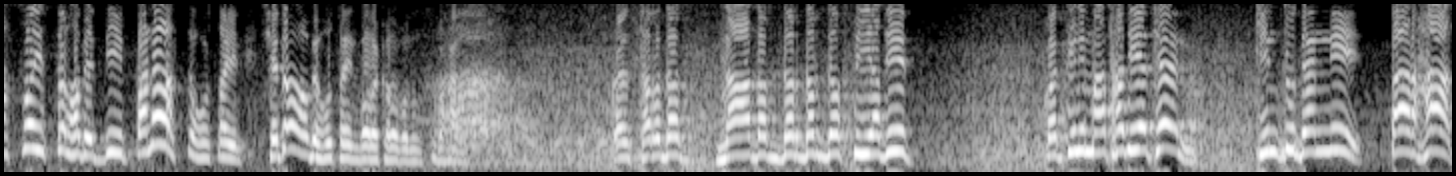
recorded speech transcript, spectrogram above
আশ্রয়স্থল হবে দ্বীপ পানা আসতে হোসাইন, সেটাও হবে হোসাইন, বড় করে বলুন সুবহান কয় সরদদ না দর দর দস্তি ইয়াজিদ তিনি মাথা দিয়েছেন, কিন্তু দেননি তার হাত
